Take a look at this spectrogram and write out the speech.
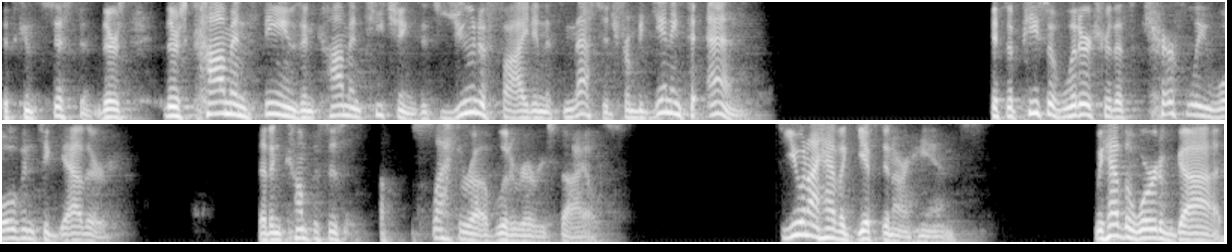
It's consistent. There's, there's common themes and common teachings. It's unified in its message from beginning to end. It's a piece of literature that's carefully woven together that encompasses a plethora of literary styles. So you and I have a gift in our hands. We have the Word of God,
